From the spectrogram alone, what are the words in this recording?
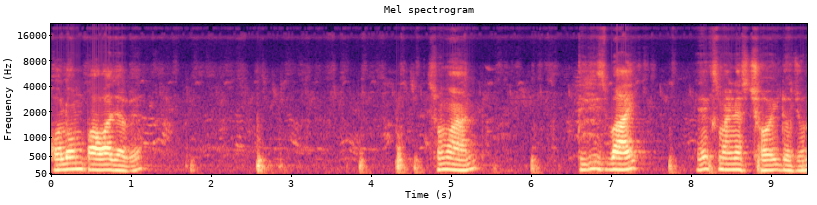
কলম পাওয়া যাবে। সমান তিরিশ বাই এক্স মাইনাস ছয় ডজন।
